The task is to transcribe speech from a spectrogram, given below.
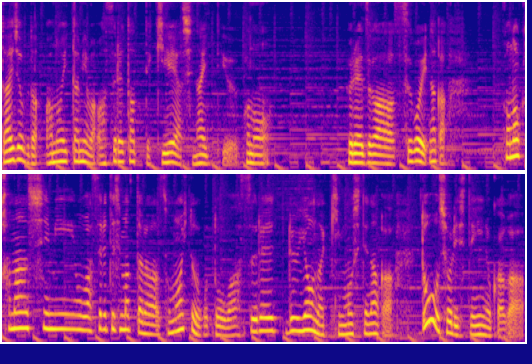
大丈夫だあの痛みは忘れたって消えやしないっていうこのフレーズがすごい。なんかこの悲しみを忘れてしまったらその人のことを忘れるような気もしてなんかどう処理していいのかが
